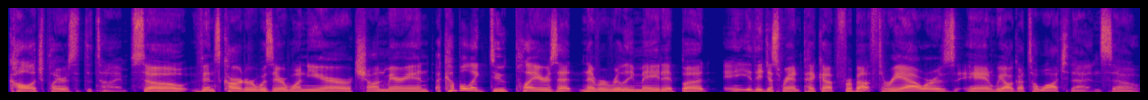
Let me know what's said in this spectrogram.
college players at the time. So Vince Carter was there one year, Shawn Marion, a couple like Duke players that never really made it, but they just ran pickup for about three hours and we all got to watch that. And so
